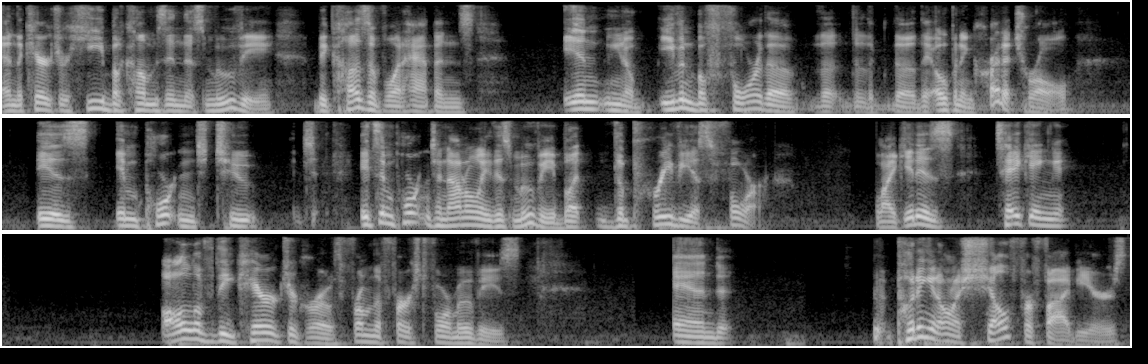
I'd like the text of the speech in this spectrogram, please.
and the character he becomes in this movie because of what happens in you know even before the the the, the, the opening credits roll is important to, to it's important to not only this movie but the previous four like it is taking all of the character growth from the first four movies and putting it on a shelf for five years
